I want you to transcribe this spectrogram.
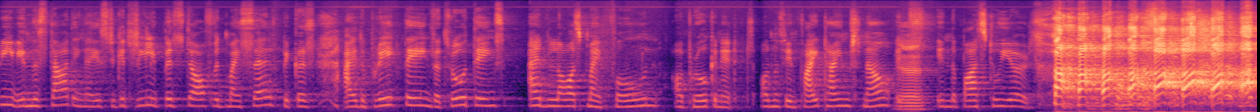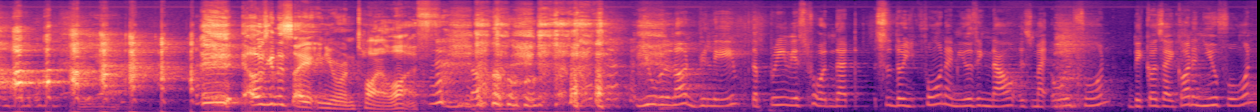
really, in the starting, I used to get really pissed off with myself because I either break things or throw things. I'd lost my phone or broken it. It's almost been five times now. It's in the past two years. I was gonna say in your entire life. No. you will not believe the previous phone that. So the phone I'm using now is my old phone because I got a new phone.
